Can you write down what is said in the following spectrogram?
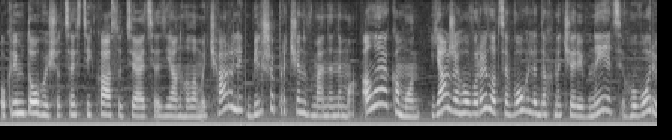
Окрім того, що це стійка асоціація з янголами Чарлі, більше причин в мене нема. Але камон, я вже говорила це в оглядах на чарівниць, говорю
